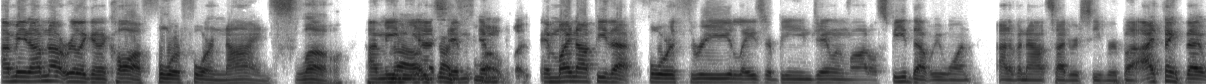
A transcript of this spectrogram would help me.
I mean, I'm not really going to call a 449 slow. I mean, no, yes, it, slow, it, it, might not be that 4-3 laser beam Jaylen Waddle speed that we want out of an outside receiver, but I think that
